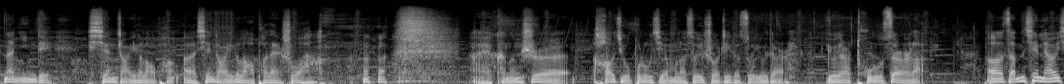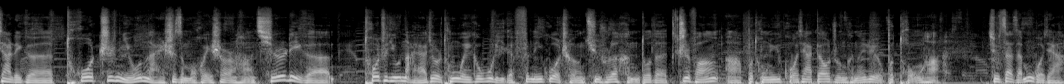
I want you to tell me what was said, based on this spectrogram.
那您得。先找一个老朋，呃，先找一个老婆再说哈。哎，可能是好久不录节目了，所以说这个嘴有点有点秃噜字儿了。呃，咱们先聊一下这个脱脂牛奶是怎么回事儿哈。其实这个脱脂牛奶啊，就是通过一个物理的分离过程，去除了很多的脂肪啊。不同于国家标准，可能略有不同哈。就在咱们国家，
